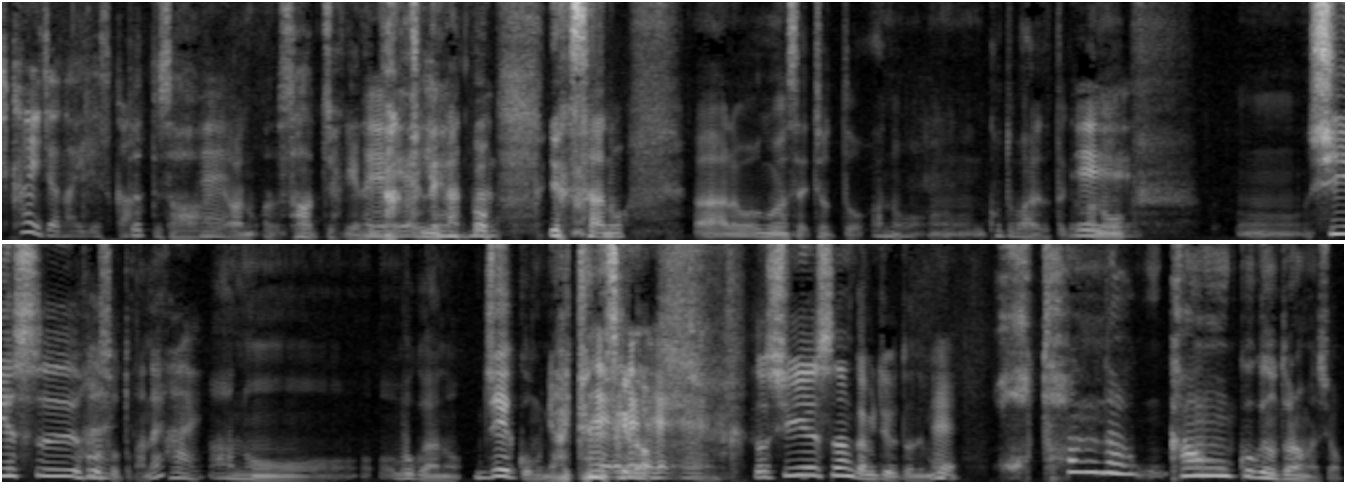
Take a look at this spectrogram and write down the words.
近いじゃないですか。だってさ、えー、あの触っちゃいけないんだってね、あのいやさあのあのごめんなさい。ちょっとあの言葉あれだったけど、えー、あの。うん、CS 放送とかね、はいはい、あの僕あの j コムに入ってるんですけど、えー、その CS なんか見てるとねもう、ほとんど韓国のドラマですよ。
